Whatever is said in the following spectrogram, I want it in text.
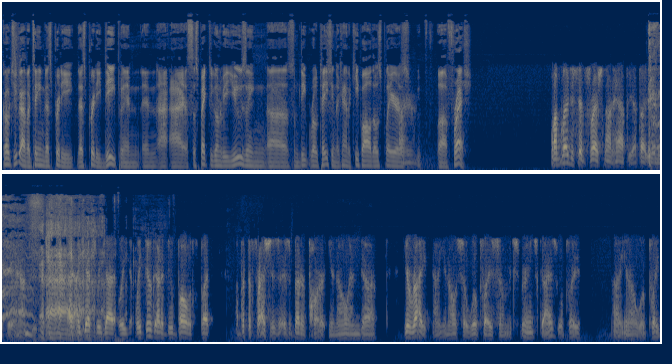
Coach, you have a team that's pretty that's pretty deep, and and I, I suspect you're going to be using uh, some deep rotation to kind of keep all those players uh, fresh. Well, I'm glad you said fresh, not happy. I thought you were going to say happy. I, I guess we got we we do got to do both, but but the fresh is is a better part, you know. And uh, you're right, uh, you know. So we'll play some experienced guys. We'll play, uh, you know, we'll play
